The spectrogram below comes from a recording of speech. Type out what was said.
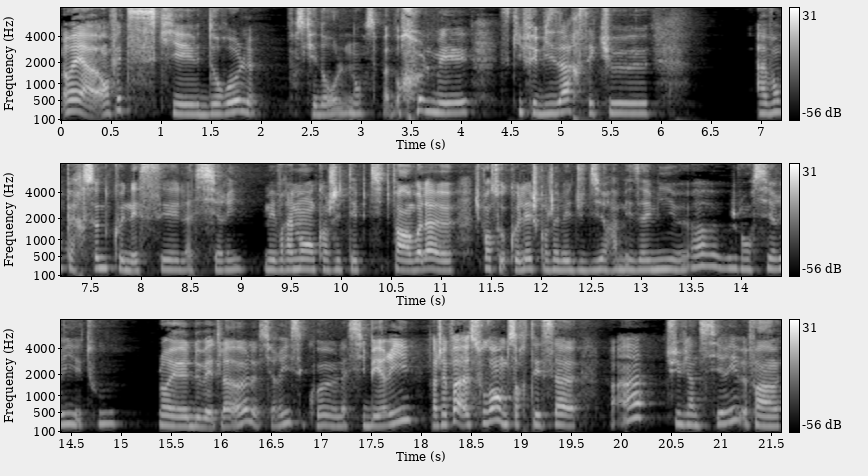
Ouais, euh, en fait, ce qui est drôle, enfin, ce qui est drôle, non, c'est pas drôle, mais ce qui fait bizarre, c'est que avant personne connaissait la Syrie. Mais vraiment quand j'étais petite enfin voilà euh, je pense au collège quand j'avais dû dire à mes amis euh, ah je vais en Syrie et tout genre elle devait être là oh la Syrie c'est quoi la Sibérie? Enfin chaque fois souvent on me sortait ça ah tu viens de Syrie enfin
